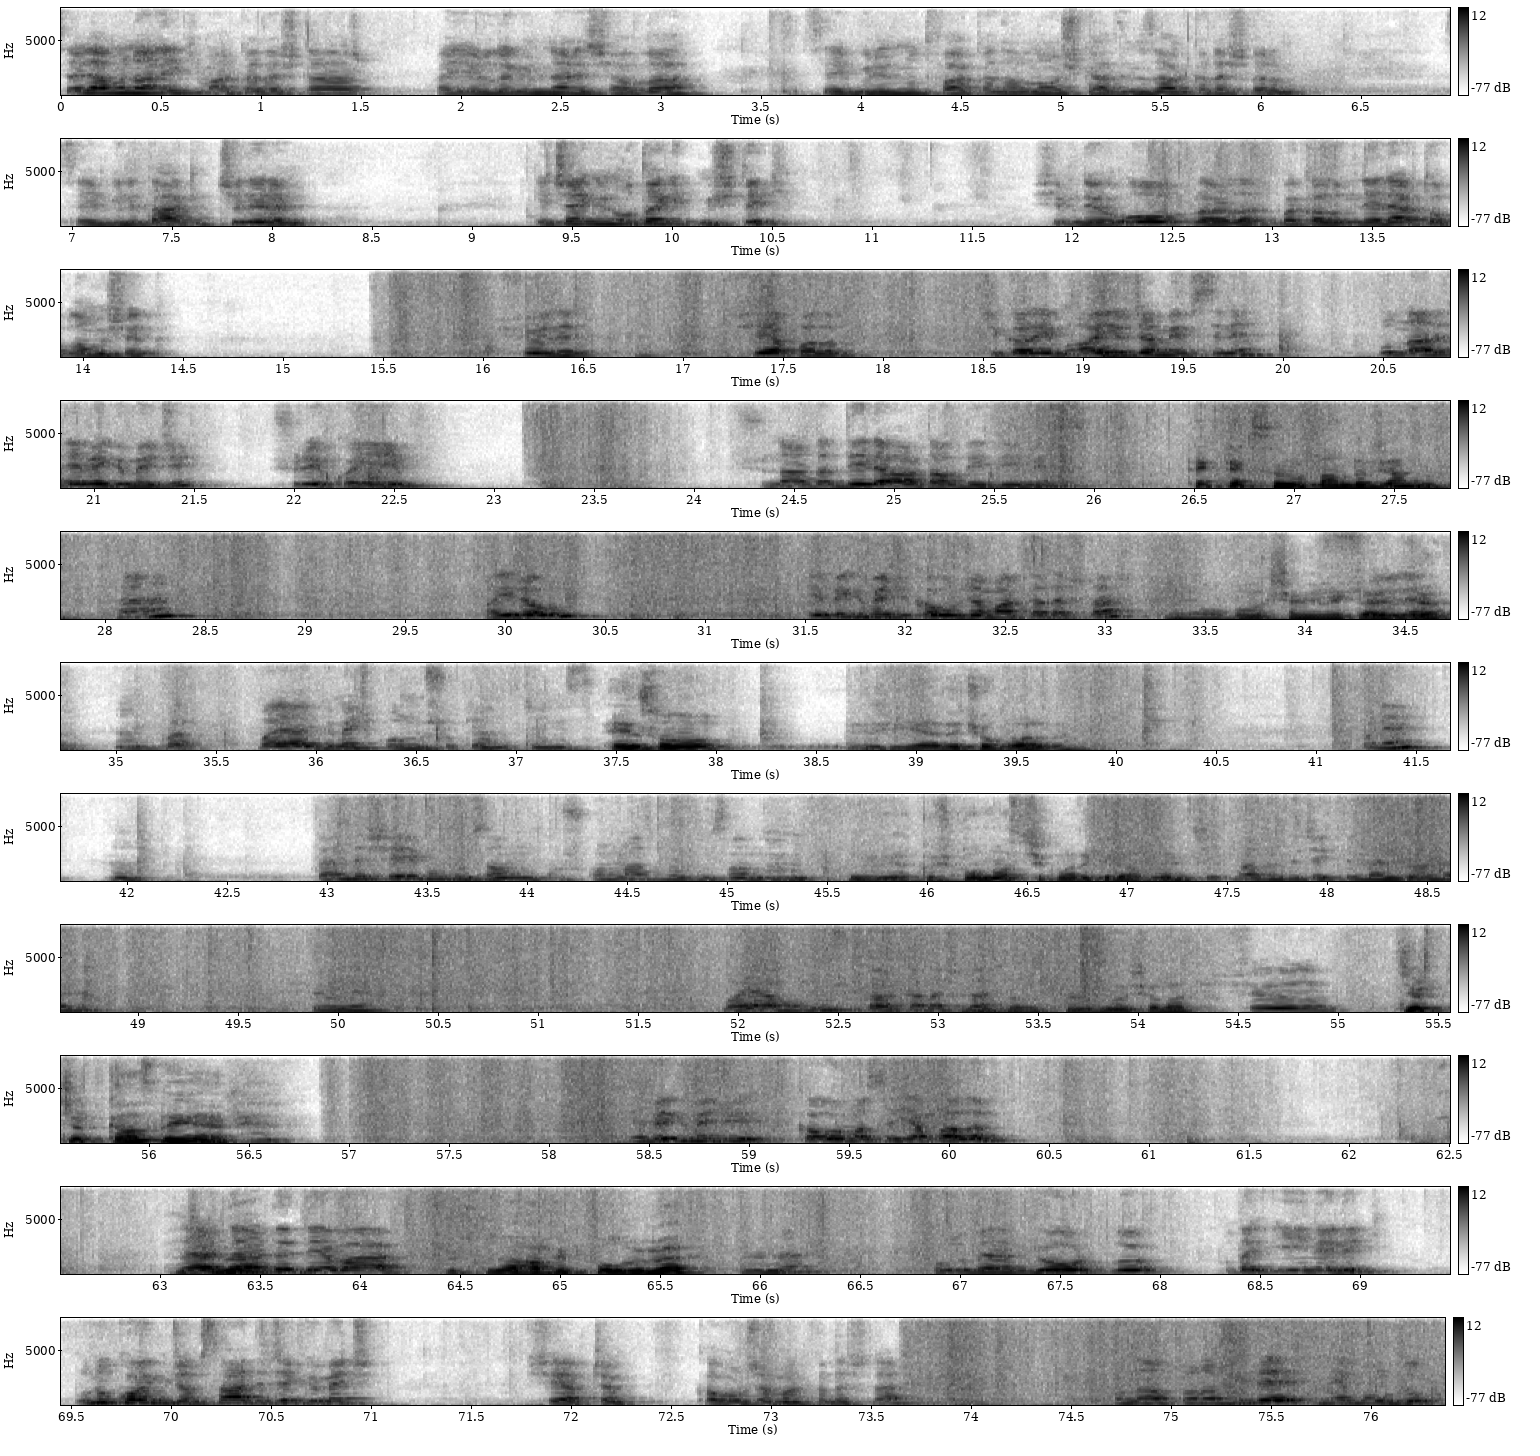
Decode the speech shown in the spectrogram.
Selamun Aleyküm arkadaşlar. Hayırlı günler inşallah. Sevgili Mutfak kanalına hoş geldiniz arkadaşlarım. Sevgili takipçilerim. Geçen gün ota gitmiştik. Şimdi o otlarda bakalım neler toplamışık. Şöyle şey yapalım. Çıkarayım, ayıracağım hepsini. Bunlar eve gümeci. Şuraya koyayım. Şunlar da deli hardal dediğimiz. Tek tek sınıflandıracak mı? Hı hı. Ayıralım. Ebe gümeci kavuracağım arkadaşlar. Oo, bu akşam yemekler Şöyle. güzel. Hı, bak bayağı gümeç bulmuştuk yalnız Cengiz. En son o yerde çok vardı. Bu ne? Hı. Ben de şey buldum sandım. Kuşkonmaz buldum sandım. Dur Ya kuşkonmaz çıkmadı ki daha. Hı, Çıkmadı diyecektim ben görmedim. Şöyle. Bayağı bulmuştuk arkadaşlar. Tabii, sen maşallah Şöyle cırt cırt kazdın ya. Ebe gümeci kavurması yapalım. Üstüne- derde deva. Üstüne hafif pul biber. Hı hı. Pul biber, yoğurtlu. Bu da iğnelik. Bunu koymayacağım. Sadece gümeç şey yapacağım. Kavuracağım arkadaşlar. Ondan sonra bir de ne bulduk?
